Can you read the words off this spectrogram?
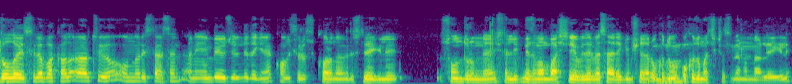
dolayısıyla vakalar artıyor. Onları istersen hani NBA özelinde de yine konuşuruz. Koronavirüsle ilgili son durum ne? İşte lig ne zaman başlayabilir vesaire gibi şeyler okudum, Hı-hı. okudum açıkçası ben onlarla ilgili.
